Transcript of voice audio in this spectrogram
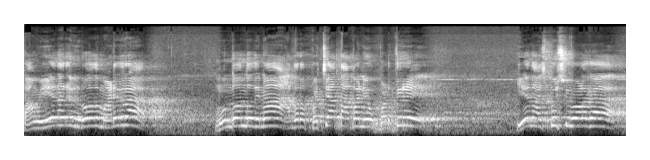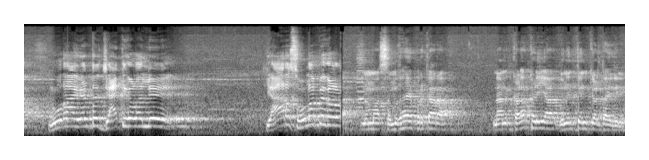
ತಾವು ಏನಾರು ವಿರೋಧ ಮಾಡಿದ್ರ, ಮುಂದೊಂದು ದಿನ ಅದರ ಪಶ್ಚಾತ್ತಾಪ ನೀವು ಪಡ್ತೀರಿ. ಏನು ಅಸ್ಪೃಶ್ಯರೊಳಗೆ ನೂರ ಎಂಟು ಜಾತಿಗಳಲ್ಲಿ ಯಾರ ಸೌಲಭ್ಯಗಳು? ನಮ್ಮ ಸಮುದಾಯ ಪ್ರಕಾರ ನಾನು ಕಳಕಳಿಯ ವಿನಂತಿಯನ್ನು ಕೇಳ್ತಾ ಇದ್ದೀನಿ.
